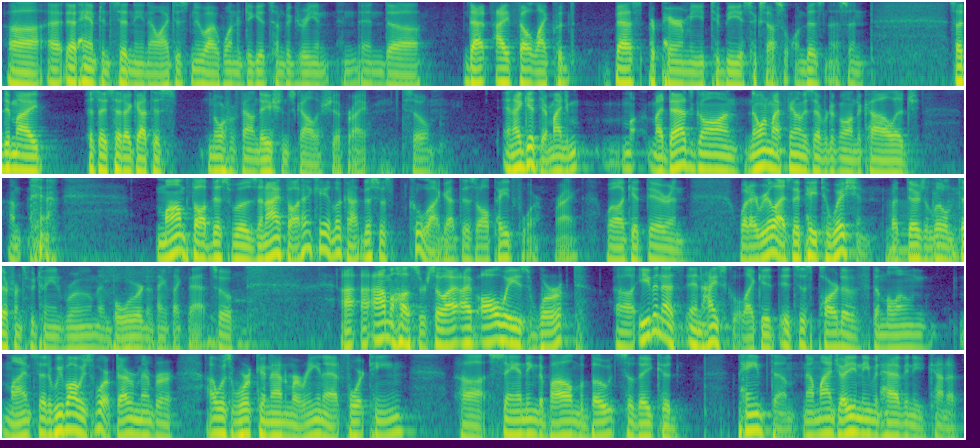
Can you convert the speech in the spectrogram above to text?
uh, at, at, Hampden-Sydney, you know, I just knew I wanted to get some degree and and, and uh, that I felt like could best prepare me to be successful in business. And so I did my, as I said, I got this Norfolk Foundation scholarship, right? So, and I get there. Mind you, my, my dad's gone. No one in my family's ever gone to college. Um, mom thought this was, and I thought, hey, okay, look, I, this is cool. I got this all paid for, right? Well, I get there, and what I realized they pay tuition, but mm-hmm. there's a little difference between room and board and things like that. So I, am a hustler, so I, have always worked, uh, even as in high school. Like it, it's just part of the Malone mindset. We've always worked. I remember I was working at a marina at 14, uh, sanding the bottom of boats so they could paint them. Now, mind you, I didn't even have any kind of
